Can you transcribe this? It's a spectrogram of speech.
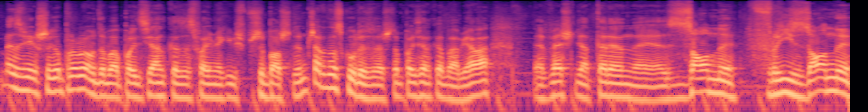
bez większego problemu. To była policjantka ze swoim jakimś przybocznym, czarnoskóry zresztą, policjantka była biała, weszli na teren e, zony, free zony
